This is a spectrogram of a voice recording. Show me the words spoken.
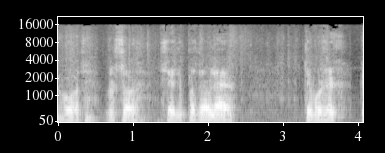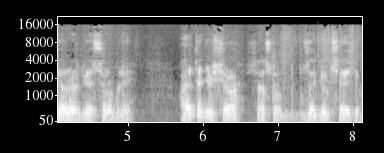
Вот. Ну что, Сеня, поздравляю. Ты мужик, первые 200 рублей. А это не все. Сейчас мы займемся этим.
